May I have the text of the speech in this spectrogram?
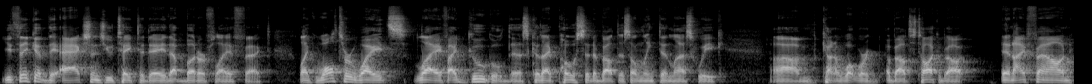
you think of the actions you take today, that butterfly effect. Like Walter White's life, I Googled this because I posted about this on LinkedIn last week, um, kind of what we're about to talk about. And I found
